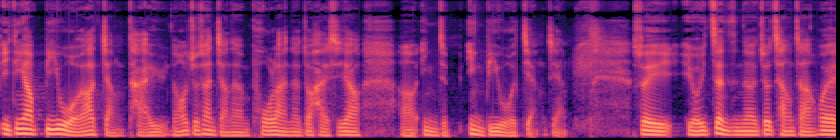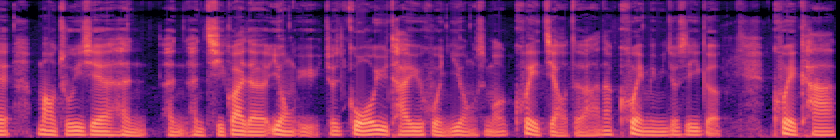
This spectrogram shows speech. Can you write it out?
一定要逼我要讲台语，然后就算讲的很破烂的，都还是要呃硬着硬逼我讲这样。所以有一阵子呢，就常常会冒出一些很很很奇怪的用语，就是国语台语混用，什么愧脚的啊，那愧明明就是一个愧咖，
